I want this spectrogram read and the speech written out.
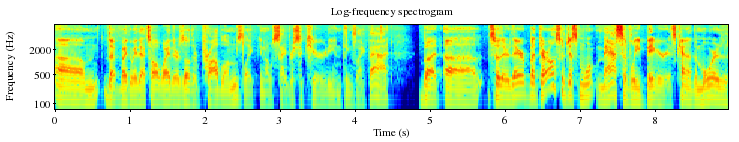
Um, that by the way, that's all why there's other problems like you know cybersecurity and things like that. But uh, so they're there, but they're also just more massively bigger. It's kind of the more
